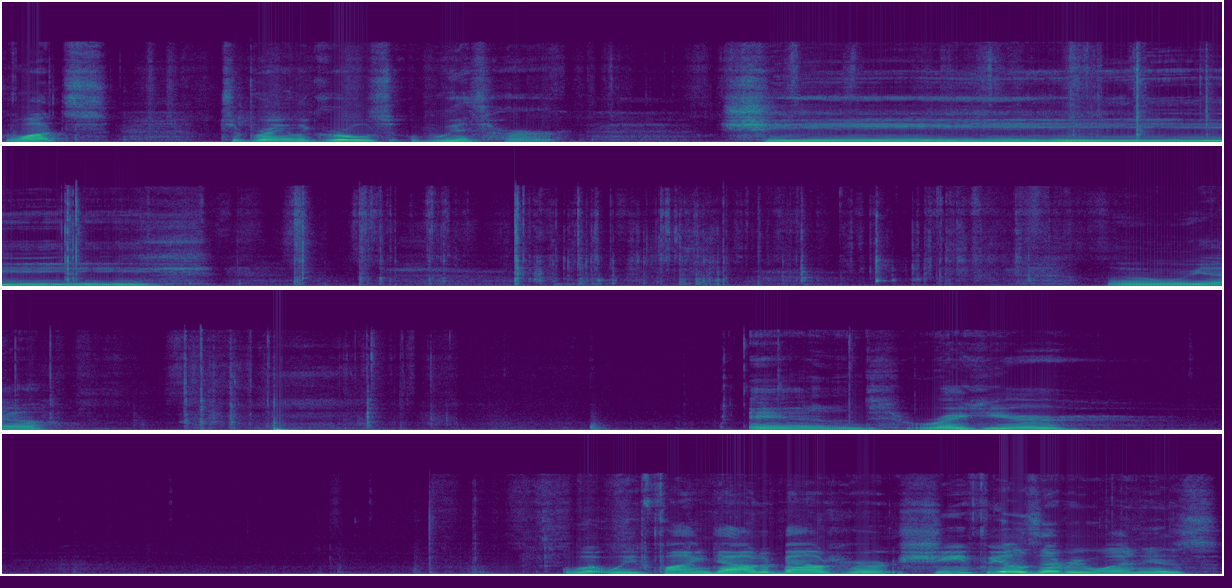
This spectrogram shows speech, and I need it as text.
wants to bring the girls with her. She Oh yeah. And right here what we find out about her, she feels everyone is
